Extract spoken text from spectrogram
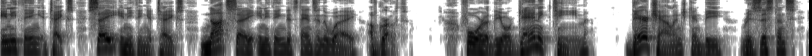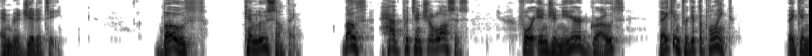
anything it takes, say anything it takes, not say anything that stands in the way of growth. For the organic team, their challenge can be resistance and rigidity. Both can lose something. Both have potential losses. For engineered growth, they can forget the point. They can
